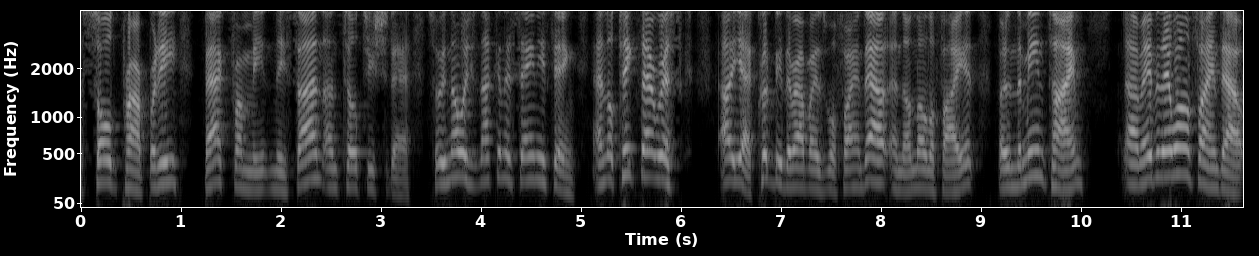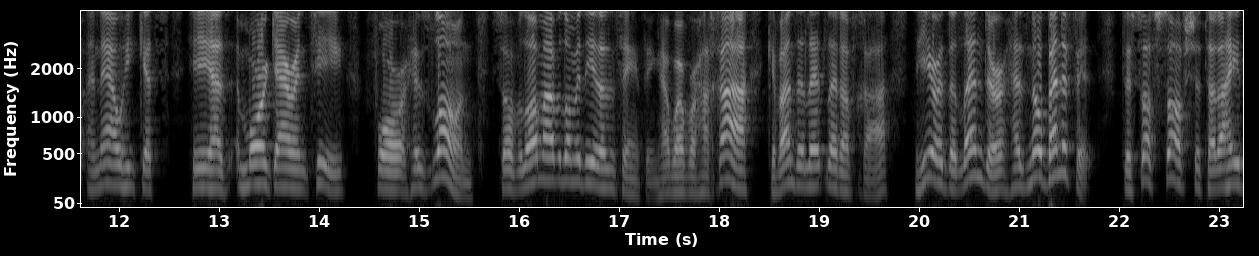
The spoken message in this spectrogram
sold property back from Nisan until Tishrei. So we know he's not going to say anything, and he'll take that risk. Uh, yeah, could be the rabbis will find out and they'll nullify it, but in the meantime, uh, maybe they won't find out, and now he gets he has more guarantee for his loan. So doesn't say anything. However, hacha here the lender has no benefit the sof sof shetarahi.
